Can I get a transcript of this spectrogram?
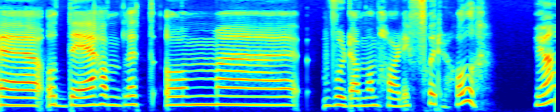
Eh, og det handlet om eh, hvordan man har det i forhold. Ja.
